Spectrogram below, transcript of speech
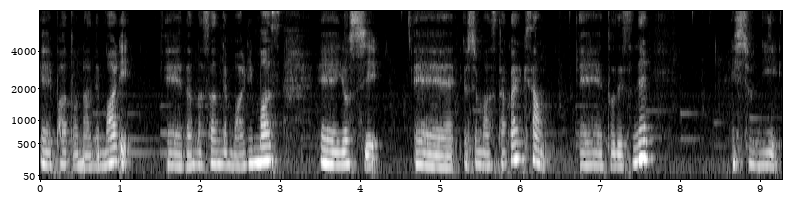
えパートナーでもあり、え旦那さんでもあります、えー、よし、えー、吉松孝之さん、えー、とですね一緒に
